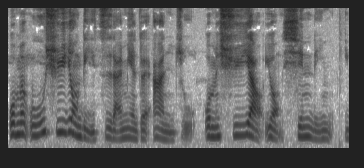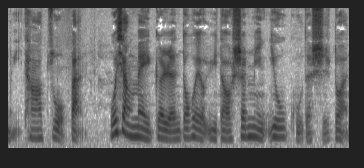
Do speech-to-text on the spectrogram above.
我们无需用理智来面对案主，我们需要用心灵与他作伴。我想每个人都会有遇到生命幽谷的时段，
